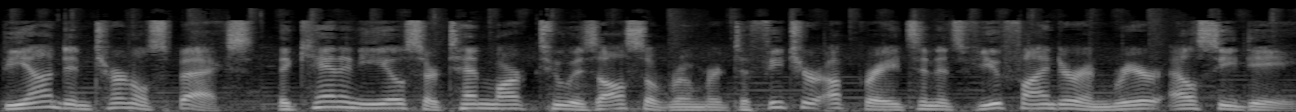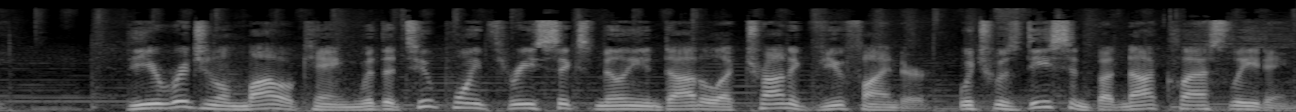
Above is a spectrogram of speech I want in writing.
Beyond internal specs, the Canon EOS R10 Mark II is also rumored to feature upgrades in its viewfinder and rear LCD. The original model came with a $2.36 million electronic viewfinder, which was decent but not class-leading.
